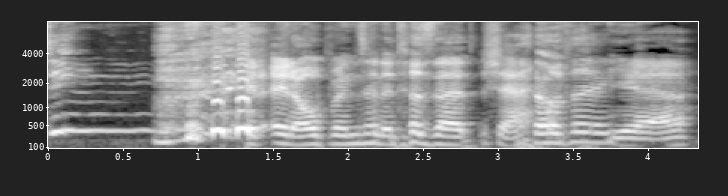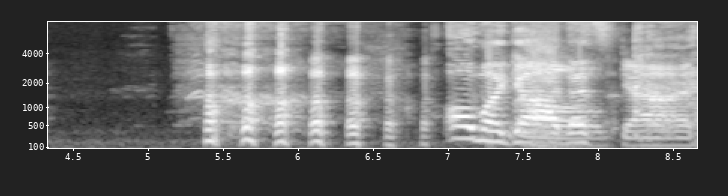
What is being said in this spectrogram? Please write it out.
ding it, it opens and it does that shadow thing. Yeah. Oh my god, oh, that's God.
